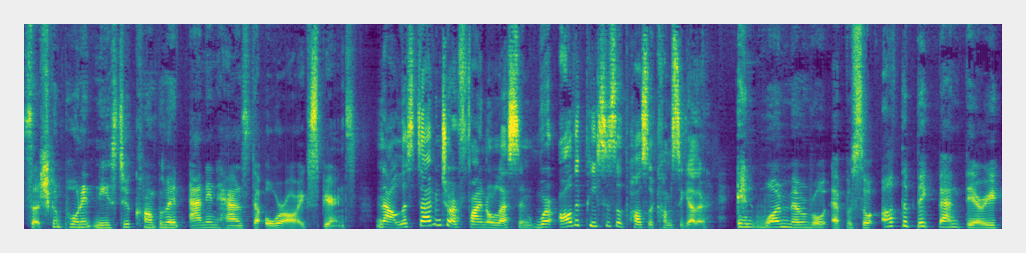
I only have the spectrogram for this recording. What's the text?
Such component needs to complement and enhance the overall experience. Now, let's dive into our final lesson where all the pieces of the puzzle comes together. In one memorable episode of The Big Bang Theory,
